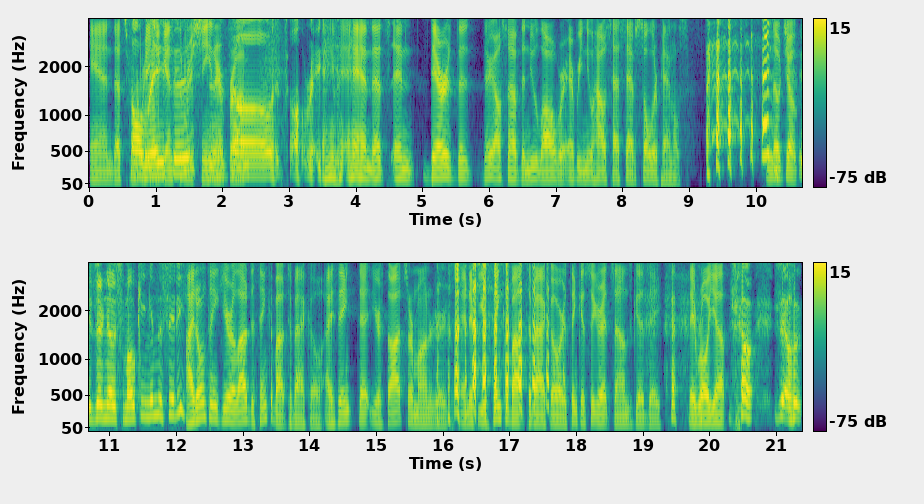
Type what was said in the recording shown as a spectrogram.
and that's it's all Rage Against the. Machine and are from. All, it's all racist. and that's and they're the they also have the new law where every new house has to have solar panels. no joke. Is there no smoking in the city? I don't think you're allowed to think about tobacco. I think that your thoughts are monitored, and if you think about tobacco or think a cigarette sounds good, they they roll you up. So, so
